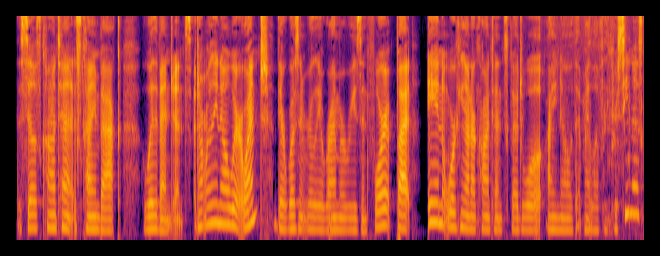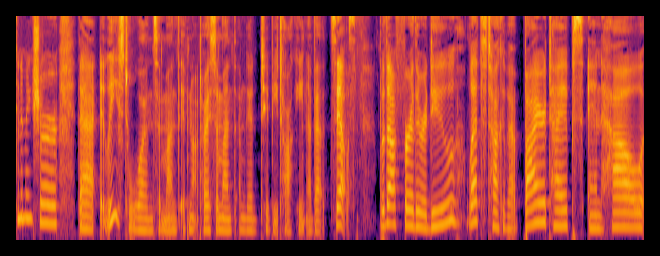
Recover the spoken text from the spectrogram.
the sales content is coming back with vengeance. I don't really know where it went. There wasn't really a rhyme or reason for it, but in working on our content schedule, I know that my lovely Christina is going to make sure that at least once a month, if not twice a month, I'm going to be talking about sales. Without further ado, let's talk about buyer types and how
